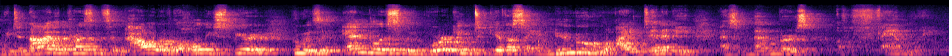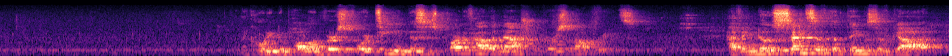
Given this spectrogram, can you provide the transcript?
We deny the presence and power of the Holy Spirit, who is endlessly working to give us a new identity as members of a family. And according to Paul in verse 14, this is part of how the natural person operates. Having no sense of the things of God,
